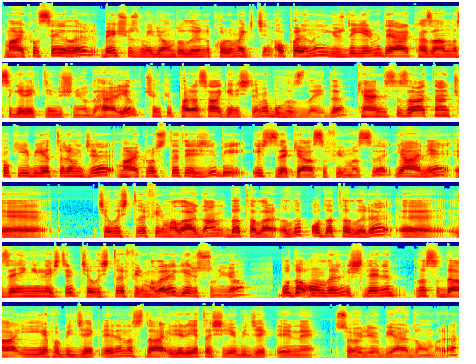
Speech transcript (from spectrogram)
Michael Saylor 500 milyon dolarını korumak için o paranın %20 değer kazanması gerektiğini düşünüyordu her yıl. Çünkü parasal genişleme bu hızdaydı. Kendisi zaten çok iyi bir yatırımcı. MicroStrategy bir iş zekası firması. Yani e, çalıştığı firmalardan datalar alıp o dataları e, zenginleştirip çalıştığı firmalara geri sunuyor. Bu da onların işlerini nasıl daha iyi yapabileceklerini, nasıl daha ileriye taşıyabileceklerini söylüyor bir yerde onlara.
